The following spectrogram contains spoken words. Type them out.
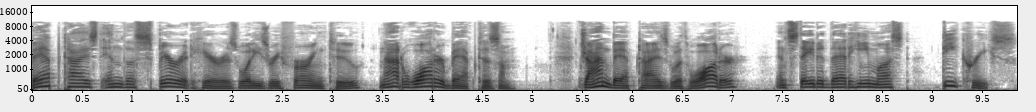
Baptized in the Spirit here is what he's referring to, not water baptism. John baptized with water and stated that he must decrease.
